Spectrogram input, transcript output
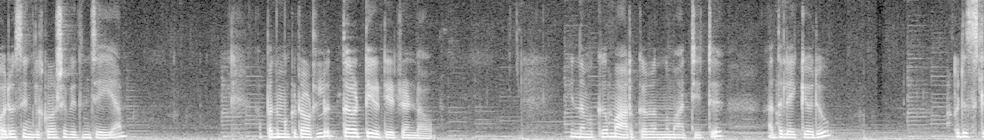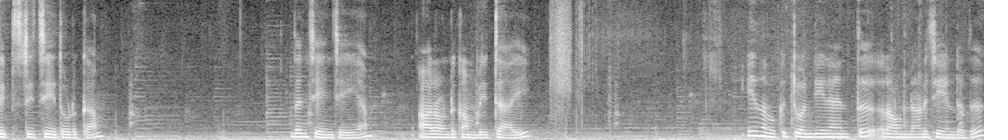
ഓരോ സിംഗിൾ ക്രോഷ വീതം ചെയ്യാം. അപ്പോൾ നമുക്ക് ടോട്ടൽ തേർട്ടി കിട്ടിയിട്ടുണ്ടാവും. ഇനി നമുക്ക് മാർക്കർ ഒന്ന് മാറ്റിയിട്ട് അതിലേക്കൊരു ഒരു സ്ലിപ്പ് സ്റ്റിച്ച് ചെയ്ത് കൊടുക്കാം. ദെൻ ചേഞ്ച് ചെയ്യാം. ആ റൗണ്ട് കംപ്ലീറ്റ് ആയി. ഇനി നമുക്ക് ട്വന്റി നയൻത്ത് റൗണ്ടാണ് ചെയ്യേണ്ടത്.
